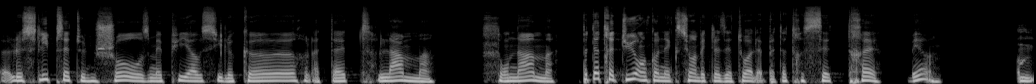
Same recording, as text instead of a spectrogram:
Euh, Le slip, c'est une chose, mais puis il y a aussi le cœur, la tête, l'âme, ton âme. Peut-être es-tu en connexion avec les étoiles, et peut-être c'est très bien. Hum,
